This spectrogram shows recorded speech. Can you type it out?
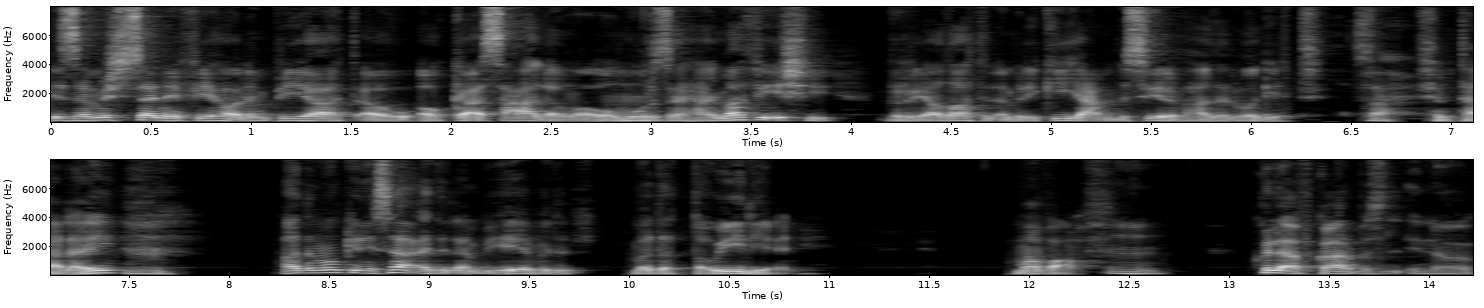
إذا مش سنة فيها أولمبيات أو أو كأس عالم أو أمور زي هاي ما في إشي بالرياضات الأمريكية عم بيصير بهذا الوقت. صح. فهمت علي؟ مم. هذا ممكن يساعد الان بي اي بالمدى الطويل يعني. ما بعرف مم. كلها أفكار بس إنه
